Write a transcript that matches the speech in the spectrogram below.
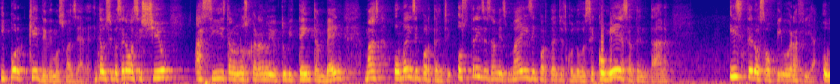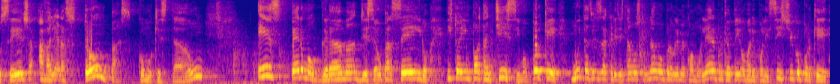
e por que devemos fazer. Então, se você não assistiu, assista no nosso canal no YouTube, tem também. Mas o mais importante, os três exames mais importantes quando você começa a tentar esterossalpingografia, ou seja, avaliar as trompas como que estão, espermograma de seu parceiro. Isto é importantíssimo, porque muitas vezes acreditamos que não o problema é com a mulher, porque eu tenho ovário policístico, porque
